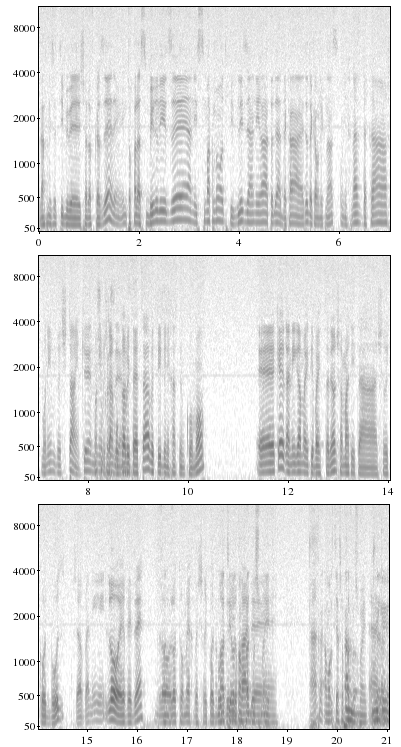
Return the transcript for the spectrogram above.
להכניס את טיבי בשלב כזה. אם תוכל להסביר לי את זה, אני אשמח מאוד, כי לי זה היה נראה, אתה יודע, דקה, איזה דקה הוא נכנס? הוא נכנס דקה 82. כן, משהו 82 כזה. רוקאביצה יצא וטיבי נכנס במקומו. אה, כן, אני גם הייתי באצטדיון, שמעתי את השריקות בוז. עכשיו, אני לא אוהב את זה, לא חד- לא תומך בשריקות בוז אמרתי עוד פעם במיוחד. חד משמעית. אה, אה? אמרתי עכשיו חד לא. משמעית. אה, לא, לא.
